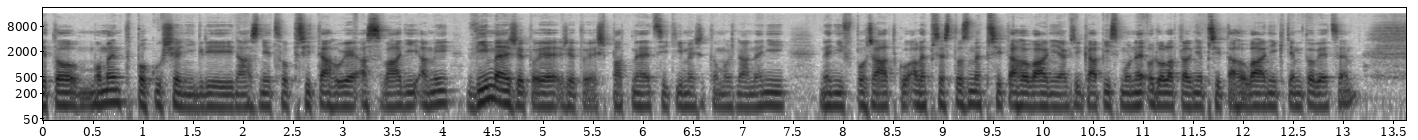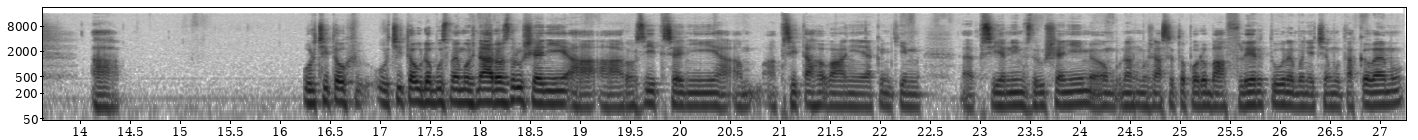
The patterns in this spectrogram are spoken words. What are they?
Je to moment pokušení, kdy nás něco přitahuje a svádí a my víme, že to je, že to je špatné, cítíme, že to možná není, není v pořádku, ale přesto jsme přitahováni, jak říká písmo, neodolatelně přitahováni k těmto věcem. A určitou, určitou dobu jsme možná rozrušení a, a rozjítření a, a, a přitahování jakým tím eh, příjemným vzrušením. Jo. Možná se to podobá flirtu nebo něčemu takovému.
